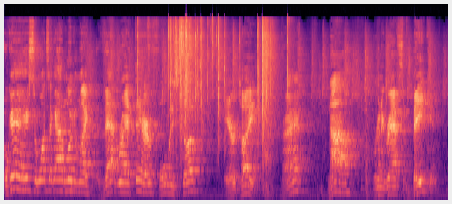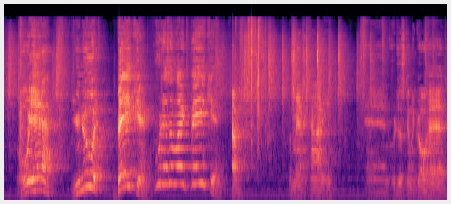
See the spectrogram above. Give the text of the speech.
Okay, so once I got them looking like that right there, fully stuffed, airtight, all right? Now, we're gonna grab some bacon. Oh yeah, you knew it, bacon. Who doesn't like bacon? Uh, the manicotti, and we're just gonna go ahead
